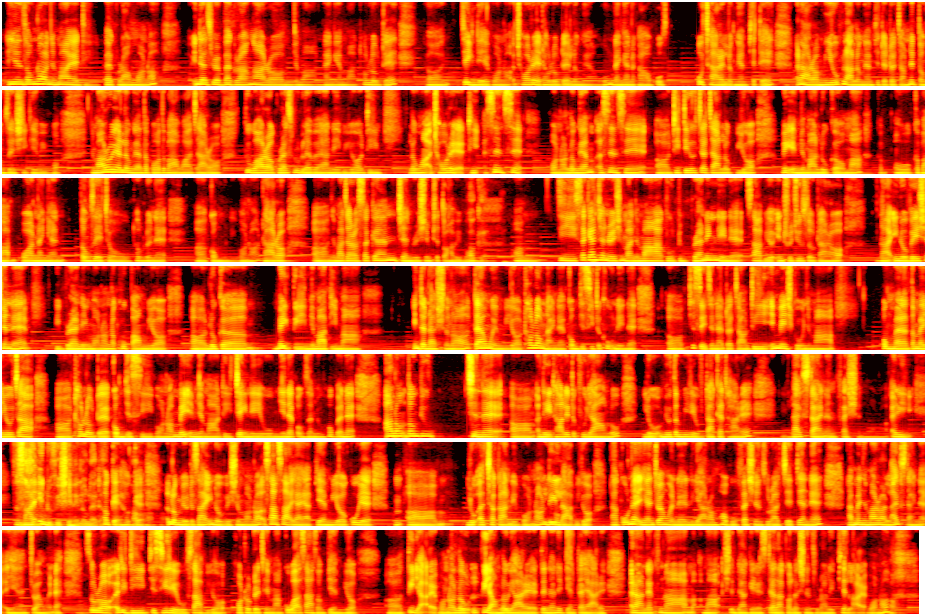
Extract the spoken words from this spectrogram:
အရင်ဆုံးတော့ညီမရဲ့ဒီ background ပေါ့နော် industrial background ကတော့မြန်မာနိုင်ငံမှာထုတ်လုပ်တဲ့အာကျိန်တယ်ပေါ့နော်အချောတဲ့ထုတ်လုပ်တဲ့လုပ်ငန်းကိုနိုင်ငံတကာကိုပို့ ပို့ချတဲ့လုပ်ငန်းဖြစ်တယ်အဲ့ဒါတော့မီယိုဖလာလုပ်ငန်းဖြစ်တဲ့အတွက်ကြောင့်နှစ်30ရှိခဲ့ပြီပေါ့ညီမတို့ရဲ့လုပ်ငန်းသဘောတဘာဝကြတော့သူကတော့ grassroots level ကနေပြီးတော့ဒီလုံးဝအချောတဲ့အထိအဆင့်ဆင့်ဘပေါ့နော်လုပ်ငန်းအစဉ်စဉ်အာ detail ကြကြလုပ်ပြီးတော့ made in မြန်မာ local မှာကဟိုကဘာပေါ်နိုင်ငံ30ကျော်ကိုထုတ်လွှင့်တဲ့အာ company ပေါ့နော်ဒါကတော့အာညီမကျတော့ second generation ဖြစ်သွားပြီပေါ့ဟုတ်ကဲ့ um ဒီ second generation မှာညီမအခု branding အနေနဲ့စပြီးတော့ introduce လုပ်တာတော့နာ innovation နဲ့ဒီ branding ပေါ့နော်နှစ်ခုပေါင်းပြီးတော့အာ local make ဒီမြန်မာပြည်မှာ international တန်းဝင်ပြီးတော့ထုတ်လုပ်နိုင်တဲ့ကုန်ပစ္စည်းတစ်ခုအနေနဲ့အာဖြစ်စေချင်တဲ့အတွက်ကြောင့်ဒီ image ကိုညီမပုံမှန်တမယိုကြအာထုတ်လုပ်တဲ့ကုန်ပစ္စည်းပေါ့နော် made in မြန်မာဒီချိန်တွေကိုမြင်တဲ့ပုံစံမျိုးမဟုတ်ဘဲနဲ့အားလုံးအသုံးပြု ခြင်းတဲ့အာအနေအထားလေးတစ်ခုရအောင်လို့ဒီလိုအမျိုးသမီးတွေကို target ထားတယ်ဒီ lifestyle and fashion ပေါ့နော်အဲ့ဒီ design innovation တွေလုပ်လိုက်တာဟုတ်ကဲ့ဟုတ်ကဲ့အဲ့လိုမျိုး design innovation ပေါ့နော်အစအစအရာရာပြန်ပြီးတော့ကိုယ့်ရဲ့အာလိုအပ်ချက်ကနေပေါ့နော်လေ့လာပြီးတော့ဒါကိုနဲ့အရန်ကျွမ်းဝင်တဲ့နေရာတော့မဟုတ်ဘူး fashion ဆိုတာကျေပြတ်နေဒါပေမဲ့ညီမတို့က lifestyle နဲ့အရန်ကျွမ်းဝင်တယ်ဆိုတော့အဲ့ဒီဒီပစ္စည်းတွေကိုစပြီးတော့ဖော်ထုတ်တဲ့ချိန်မှာကိုကအစအဆုံးပြန်ပြီးတော့ အာသိရတယ်ပေါ့နော်လုံသိအောင်လုပ်ရတယ်တင်တန်းတွေပြန်တက်ရတယ်အဲ့ဒါနဲ့ခုနကအမရှင်းပြခဲ့တဲ့ Stella collection ဆိုတာလေးဖြစ်လာတယ်ပေါ့နော်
